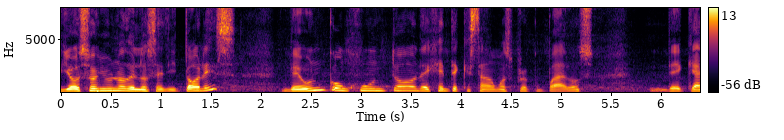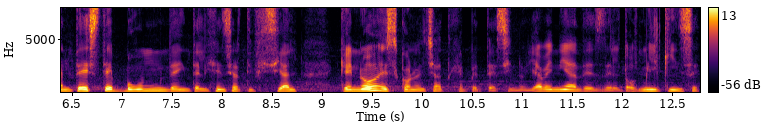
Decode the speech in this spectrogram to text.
Yo soy uno de los editores de un conjunto de gente que estábamos preocupados de que ante este boom de inteligencia artificial, que no es con el chat GPT, sino ya venía desde el 2015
